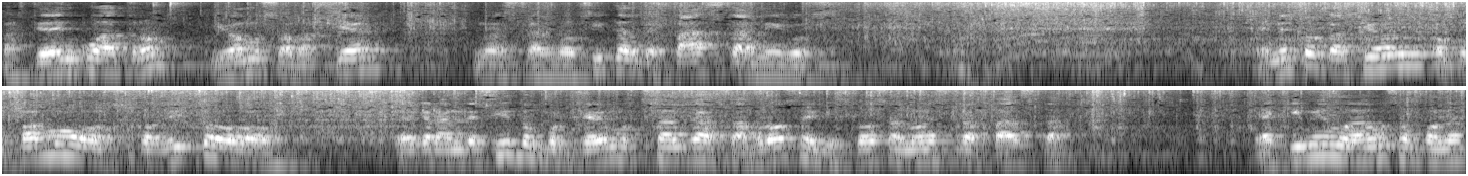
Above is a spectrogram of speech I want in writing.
partida en cuatro y vamos a vaciar nuestras bolsitas de pasta, amigos. En esta ocasión ocupamos codito el grandecito porque queremos que salga sabrosa y vistosa nuestra pasta. Y aquí mismo vamos a poner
